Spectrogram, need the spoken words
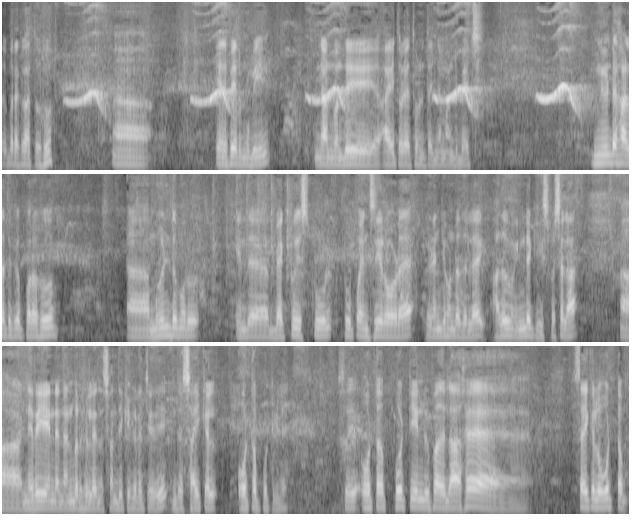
வரகாத்துஹு என் பேர் முபீன். நான் வந்து ஆயிரத்தி தொள்ளாயிரத்தி தொண்ணூத்தஞ்சாம் ஆண்டு பேட்ச். நீண்ட காலத்துக்கு பிறகு மீண்டும் ஒரு இந்த back to school two point ஜீரோட இணைஞ்சு கொண்டதில் அதுவும் இன்றைக்கு ஸ்பெஷலாக நிறைய இந்த நண்பர்களை இந்த சந்திக்க கிடைச்சது இந்த சைக்கிள் ஓட்ட போட்டியில். ஸோ ஓட்ட போட்டி என்று பதிலாக சைக்கிள் ஓட்டம்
